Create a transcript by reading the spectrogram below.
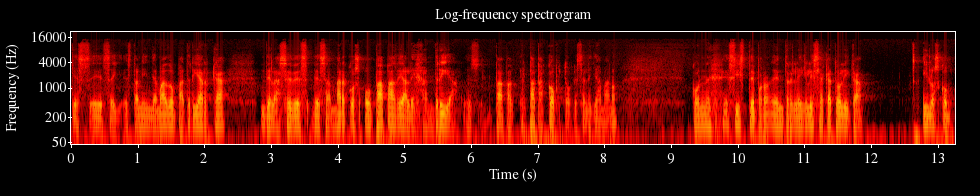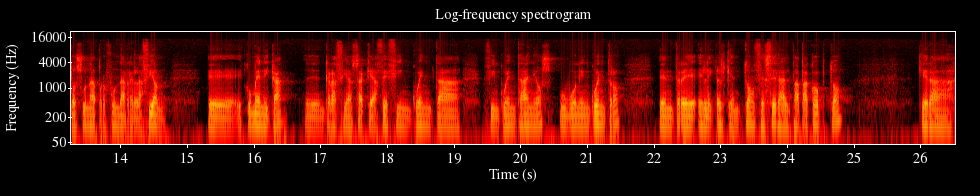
que es, es también llamado patriarca de las sedes de San Marcos o Papa de Alejandría, es el Papa, el Papa copto que se le llama, ¿no? Con, existe entre la Iglesia Católica y los coptos una profunda relación eh, ecuménica, eh, gracias a que hace 50, 50 años hubo un encuentro entre el, el, que entonces era el Papa copto, que era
